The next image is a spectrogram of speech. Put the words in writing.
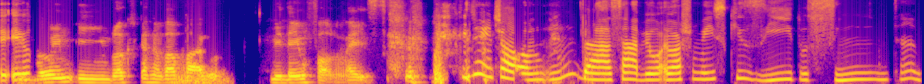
eu vou em, em bloco de carnaval pago. Me dei um follow, é isso. Gente, ó, não dá, sabe? Eu, eu acho meio esquisito, assim, sabe?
